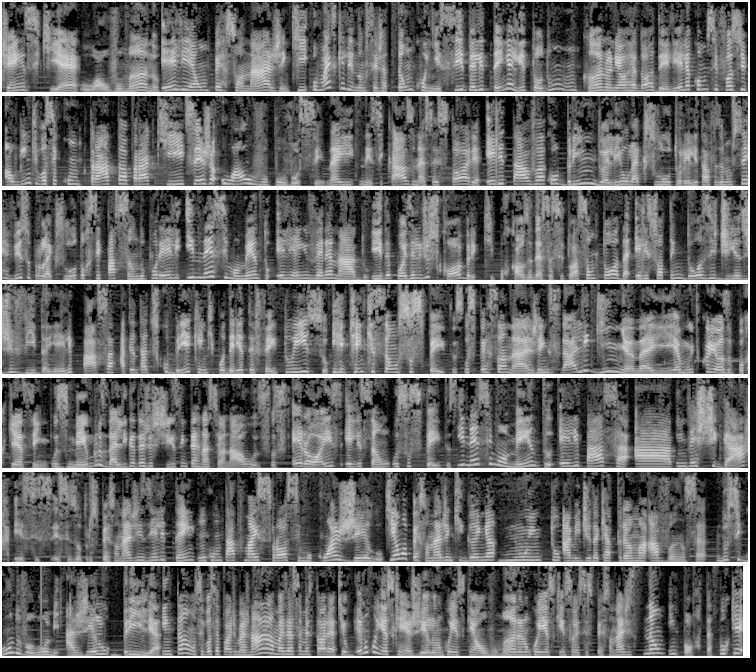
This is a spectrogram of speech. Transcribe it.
Chance, que é o alvo humano, ele é um personagem que, por mais que ele não seja tão conhecido, ele tem ali todo um, um cânone ao redor dele. Ele é como se fosse alguém que você contrata para que seja o alvo por você, né? E nesse caso, nessa história, ele tava cobrindo ali o Lex Luthor, ele tava fazendo um serviço pro Lex Luthor se passando por ele e nesse momento ele é envenenado. E depois ele descobre que por causa dessa situação toda, ele só tem 12 dias de vida e aí ele passa a tentar descobrir quem que poderia ter feito isso e quem que são os suspeitos, os personagens da liguinha, né? E é muito curioso porque assim, os membros da Liga da Justiça Internacional, os, os heróis, eles são os suspeitos. E nesse momento, ele passa a investigar esses, esses outros personagens e ele tem um contato mais próximo com a Gelo, que é uma personagem que ganha muito à medida que a trama avança. No segundo volume, a Gelo brilha. Então, se você pode imaginar, ah, mas essa é uma história que eu, eu não conheço quem é Gelo, eu não conheço quem é Alvo Humano, eu não conheço quem são esses personagens, não importa. Porque,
